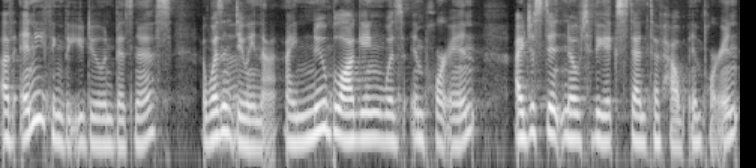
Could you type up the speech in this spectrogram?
of anything that you do in business. I wasn't doing that. I knew blogging was important. I just didn't know to the extent of how important.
